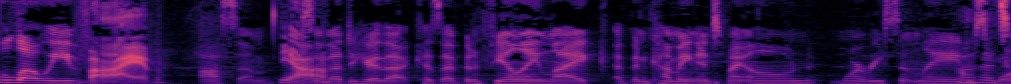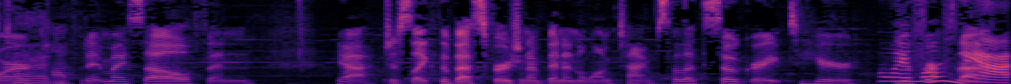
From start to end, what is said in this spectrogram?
flowy vibe. Awesome. Yeah. I'm so glad to hear that because I've been feeling like I've been coming into my own more recently, just Oh, that's more good. confident in myself and yeah, just like the best version I've been in a long time. So that's so great to hear Oh, you I love that. that.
